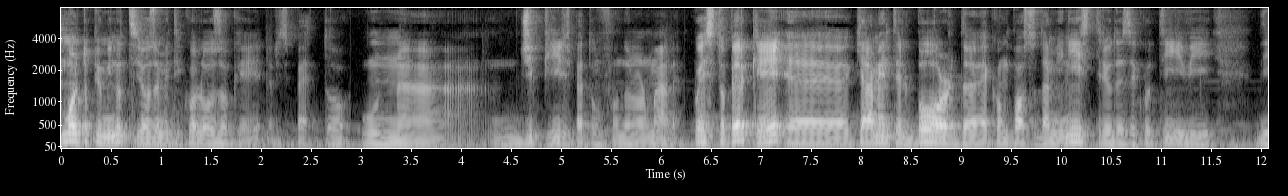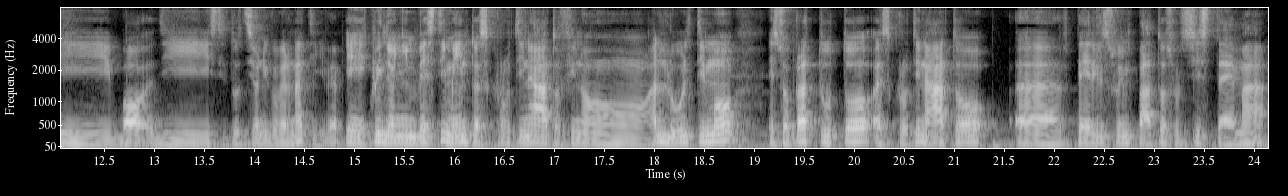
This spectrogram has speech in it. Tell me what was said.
molto più minuzioso e meticoloso che rispetto un uh, GP, rispetto a un fondo normale. Questo perché eh, chiaramente il board è composto da ministri o da esecutivi di, bo- di, istituzioni governative e quindi ogni investimento è scrutinato fino all'ultimo e soprattutto è scrutinato eh, per il suo impatto sul sistema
